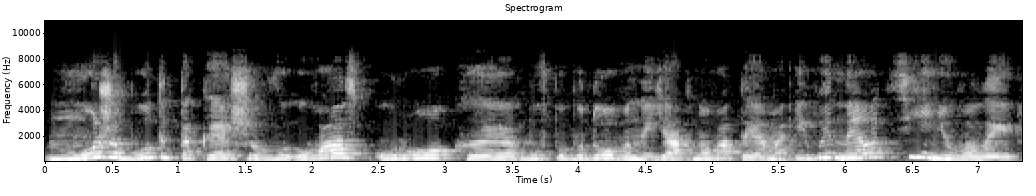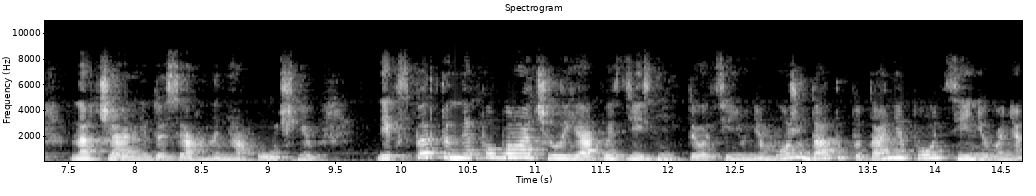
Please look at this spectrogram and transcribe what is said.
Може бути таке, що у вас урок е, був побудований як нова тема, і ви не оцінювали навчальні досягнення учнів. І експерти не побачили, як ви здійснюєте оцінювання, можуть дати питання по оцінювання.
